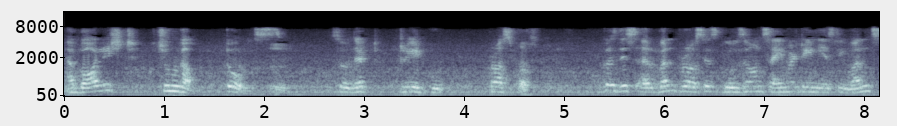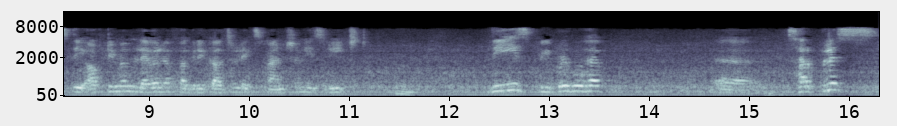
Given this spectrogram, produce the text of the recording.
abolished chungam, tolls, Mm. so that trade could prosper. Because this urban process goes on simultaneously once the optimum level of agricultural expansion is reached Mm. these people who have uh, surplus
